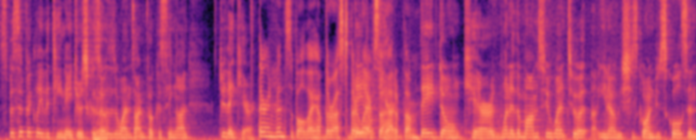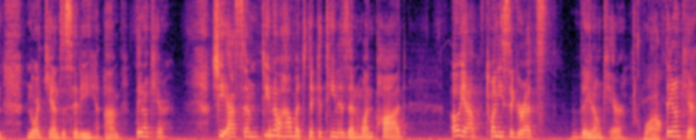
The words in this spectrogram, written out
Specifically the teenagers, because Yeah. those are the ones I'm focusing on. Do they care? They're invincible. They have the rest of their They lives ahead of them. They don't care. One of the moms who went to a, you know, she's going to schools in North Kansas City. Um, they don't care. She asked them, "Do you know how much nicotine is in one pod?" Oh yeah, 20 cigarettes. They don't care. Wow. They don't care.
